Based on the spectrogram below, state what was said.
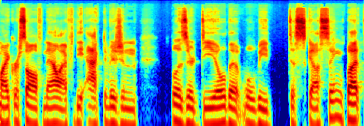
Microsoft now after the Activision Blizzard deal that we'll be discussing. But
